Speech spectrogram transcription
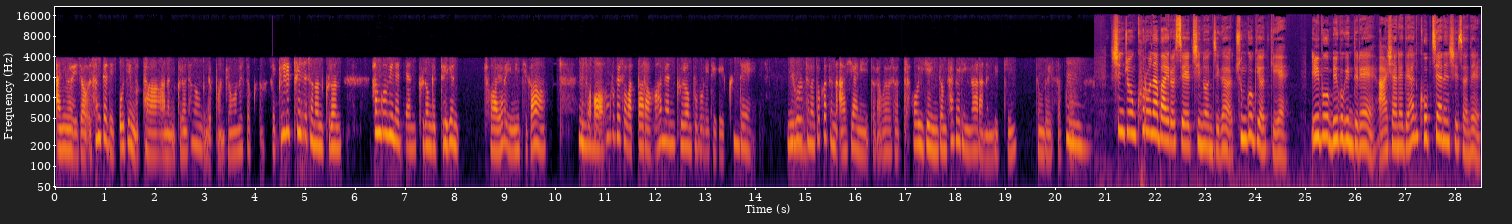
아니면 이제 선뜻 오지 못하는 그런 상황도 몇 번 경험했었고요. 필리핀에서는 그런 한국인에 대한 그런 게 되게 좋아요 이미지가. 그래서 음. 어 한국에서 왔다라고 하면 그런 부분이 되게 큰데 미국에서는 음. 똑같은 아시안이더라고요. 그래서 어 이게 인종 차별인가라는 느낌 정도 있었고 음. 신종 코로나 바이러스의 진원지가 중국이었기에 일부 미국인들의 아시안에 대한 곱지 않은 시선을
